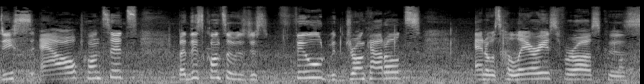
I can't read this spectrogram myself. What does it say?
diss our concerts, but this concert was just filled with drunk adults, and it was hilarious for us because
